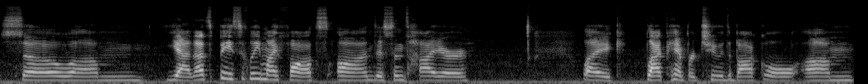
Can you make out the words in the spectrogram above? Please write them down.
So, um, yeah, that's basically my thoughts on this entire like Black Panther 2 debacle. Um,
